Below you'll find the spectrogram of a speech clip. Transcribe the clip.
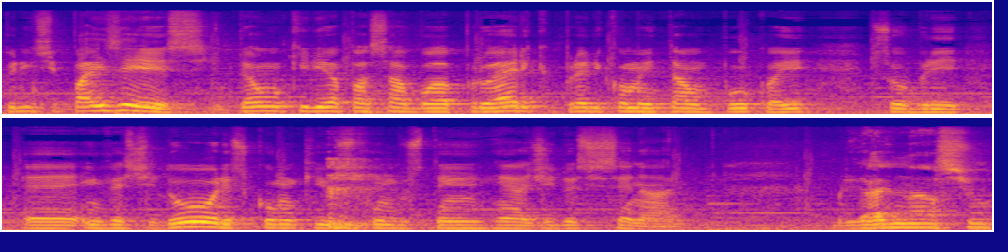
principais é esse. Então eu queria passar a bola para o Eric para ele comentar um pouco aí sobre é, investidores, como que os fundos têm reagido a esse cenário. Obrigado, Inácio.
